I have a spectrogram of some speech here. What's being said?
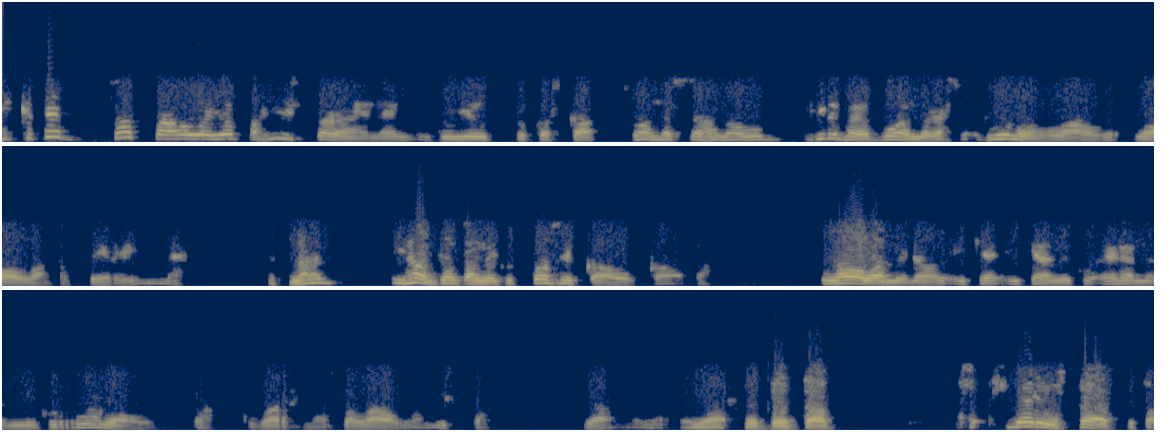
ehkä se saattaa olla jopa historiallinen niin juttu, koska Suomessahan on ollut hirveän voimakas runonlaulantaperinne. Että ihan tota, niin kuin, tosi kaukaata. Laulaminen on ikään, ikään niin kuin enemmän niin kuin runoutta kuin varsinaista laulamista. Ja, ja, ja, ja tota, Sveriges päästötä,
